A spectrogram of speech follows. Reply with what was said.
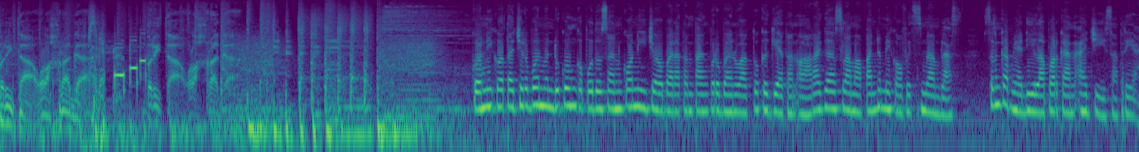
Berita olahraga. Berita olahraga. KONI Kota Cirebon mendukung keputusan KONI Jawa Barat tentang perubahan waktu kegiatan olahraga selama pandemi COVID-19. Selengkapnya dilaporkan Aji Satria.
